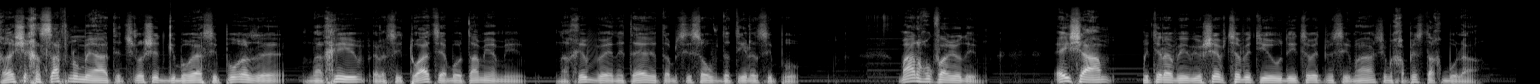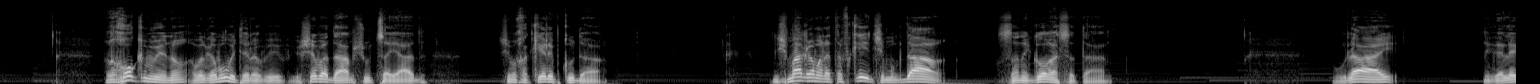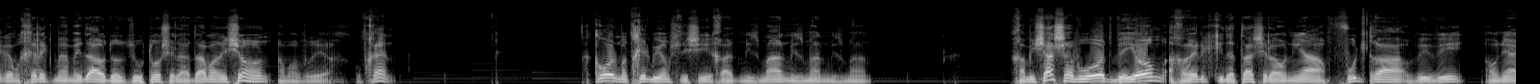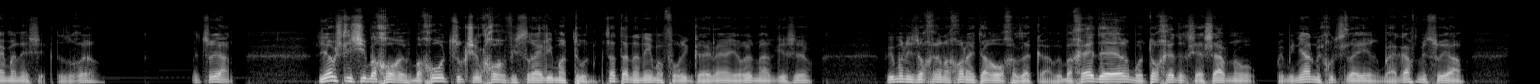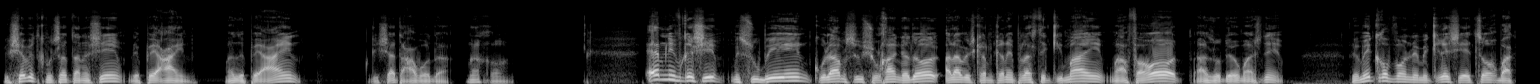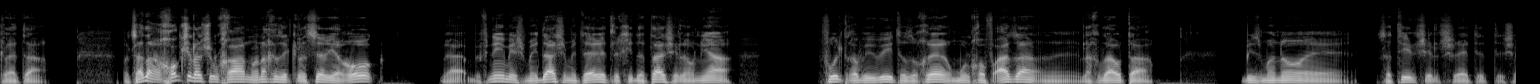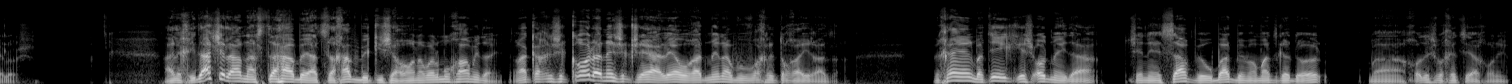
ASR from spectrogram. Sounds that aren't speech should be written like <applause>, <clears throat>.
אחרי שחשפנו מעט את שלושת גיבורי הסיפור הזה, נרחיב על הסיטואציה באותם ימים, נרחיב ונתאר את הבסיס העובדתי לסיפור. מה אנחנו כבר יודעים? אי שם, בתל אביב, יושב צוות יהודי, צוות משימה, שמחפש תחבולה. רחוק ממנו, אבל גם הוא בתל אביב, יושב אדם שהוא צייד, שמחכה לפקודה. נשמע גם על התפקיד שמוגדר סנגור השטן. ואולי נגלה גם חלק מהמידע אודות זהותו של האדם הראשון, המבריח. ובכן, הכל מתחיל ביום שלישי אחד, מזמן, מזמן, מזמן. חמישה שבועות ויום אחרי לכידתה של האונייה פולטרה VV, האונייה עם הנשק, אתה זוכר? מצוין. זה יום שלישי בחורף, בחוץ סוג של חורף ישראלי מתון. קצת עננים אפורים כאלה, יורד מעט גשם. ואם אני זוכר נכון, הייתה רוח חזקה. ובחדר, באותו חדר שישבנו, בבניין מחוץ לעיר, באגף מסוים, יושבת קבוצת אנשים לפה עין. מה זה פה עין? פגישת עבודה. נכון. הם נפגשים, מסובין, כולם סביב שולחן גדול, עליו יש קנקני פלסטיק עם מים, מעפרות, אז עוד היו מעשנים. ומיקרופון למקרה שיהיה צורך בהקלטה. בצד הרחוק של השולחן מונח איזה קלסר ירוק, ובפנים יש מידע שמתאר את לכידתה של האונייה פולט רביבי, אתה זוכר? מול חוף עזה, אה, לכדה אותה בזמנו אה, סטיל של שייטת שלוש. הלכידה שלה נעשתה בהצלחה ובכישרון, אבל מאוחר מדי. רק אחרי שכל הנשק שהיה עליה הורד ממנה והוברח לתוך העיר עזה. וכן, בתיק יש עוד מידע שנאסף ועובד במאמץ גדול בחודש וחצי האחרונים.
